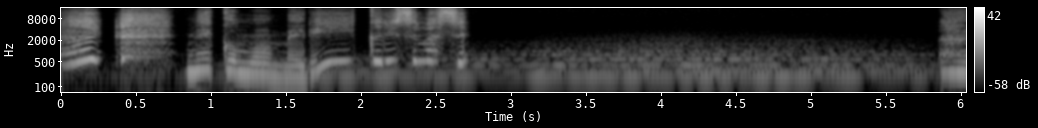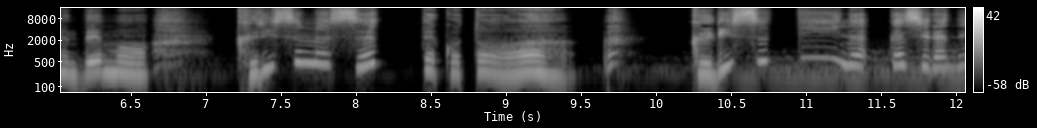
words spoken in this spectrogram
はい。猫もメリークリスマス でもクリスマスってことはクリスティーナかしらね。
